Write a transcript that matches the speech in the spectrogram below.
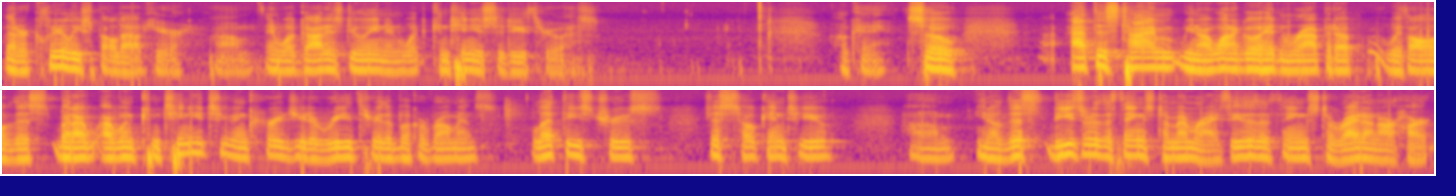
that are clearly spelled out here um, and what God is doing and what continues to do through us. Okay, so at this time, you know, I want to go ahead and wrap it up with all of this, but I, I would continue to encourage you to read through the book of Romans. Let these truths just soak into you. Um, you know, this, these are the things to memorize. These are the things to write on our heart.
